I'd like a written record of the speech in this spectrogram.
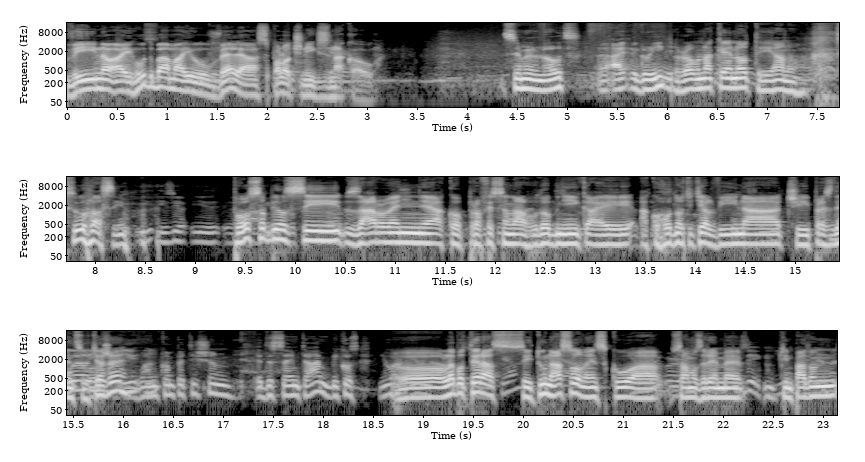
Víno aj hudba majú veľa spoločných znakov. Similar notes, uh, I agree. Rovnaké noty, áno, súhlasím. Pôsobil si zároveň ako profesionál hudobník aj ako hodnotiteľ vína či prezident súťaže? lebo teraz si tu na Slovensku a samozrejme tým pádom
